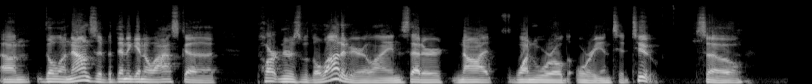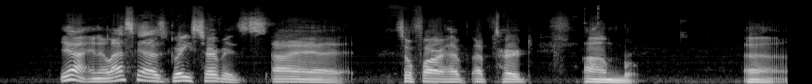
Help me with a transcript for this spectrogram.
Um, they'll announce it, but then again, Alaska partners with a lot of airlines that are not oneworld oriented too. So, yeah, and Alaska has great service. Uh, so far, I've, I've heard um, uh,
